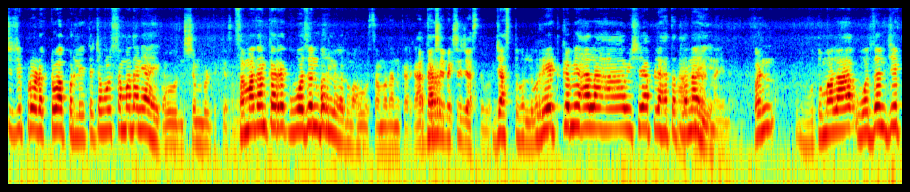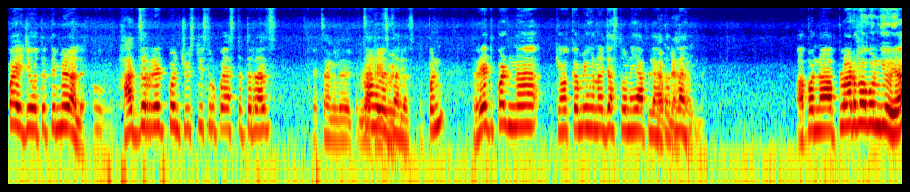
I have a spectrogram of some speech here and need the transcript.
जे प्रोडक्ट वापरले त्याच्यामुळे समाधानी आहे का? हो शंभर टक्के समाधान. समाधानकारक वजन भरलं का तुम्हाला? हो समाधानकारक. अपेक्षेपेक्षा जास्त बरं. जास्त भरलं. रेट कमी आला हा विषय आपल्या हातातला नाही नाही. पण तुम्हाला वजन जे पाहिजे होतं ते मिळालं. हो. हाच जर रेट पंचवीस तीस रुपये असतं तर आज ते चांगलं चांगलंच झालं. असतं पण रेट पडणं किंवा कमी होणं जास्त होणं हे आपल्या हातात नाही. आपण प्लॉट बघून घेऊया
